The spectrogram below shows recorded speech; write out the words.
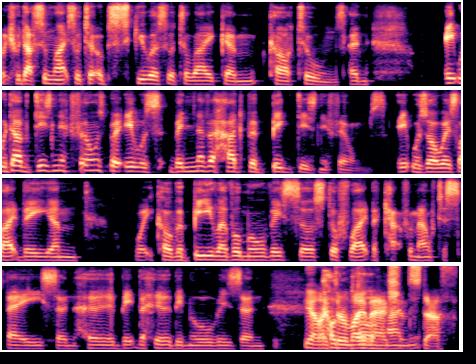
which would have some like sort of obscure sort of like um, cartoons and it would have Disney films, but it was they never had the big Disney films. It was always like the um, what you call the B level movies, so stuff like the Cat from Outer Space and Herbie, the Herbie movies, and yeah, like Condor their live action Man. stuff.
